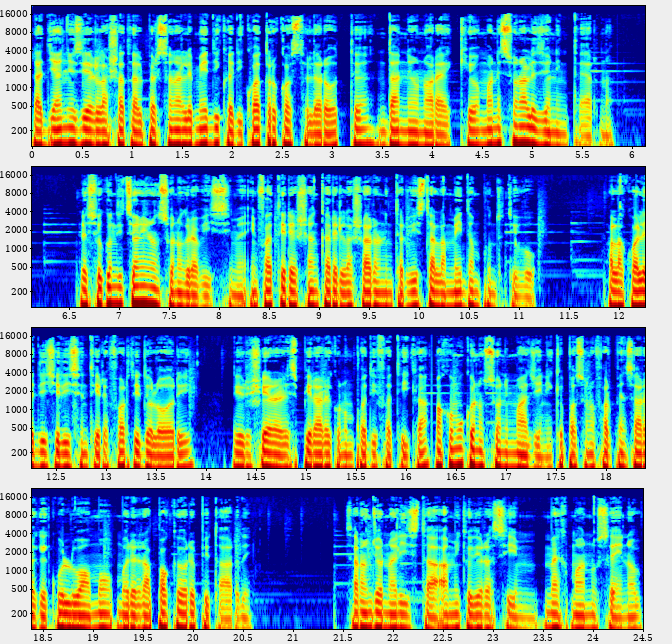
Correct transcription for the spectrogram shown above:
La diagnosi rilasciata dal personale medico è di quattro costole rotte, danni a un orecchio, ma nessuna lesione interna. Le sue condizioni non sono gravissime, infatti riesce anche a rilasciare un'intervista alla Maidan.tv, alla quale dice di sentire forti dolori, di riuscire a respirare con un po' di fatica, ma comunque non sono immagini che possono far pensare che quell'uomo morirà poche ore più tardi. Sarà un giornalista, amico di Rassim, Mehman Husseinov,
